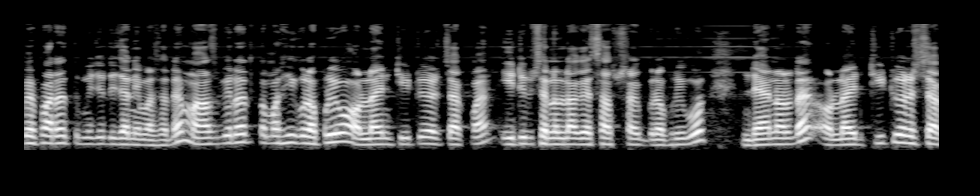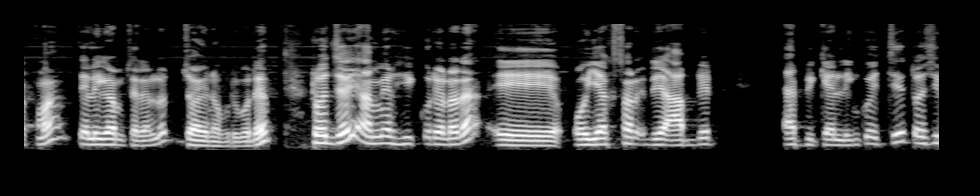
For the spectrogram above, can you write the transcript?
ব্যাপারে তুমি যদি জানিবার সাথে মাস বিলত তোমার কি করা পড়িব? Online tutorial Chakma YouTube channel লাগে সাবস্ক্রাইব করা পড়িব। Then order online tutorial Chakma Telegram চ্যানেলত জয়েন পড়িব দে। তো যাই আমি হি করে অর্ডার ওই একশর আপডেট এপিকের লিঙ্ক হচ্ছে তো সে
